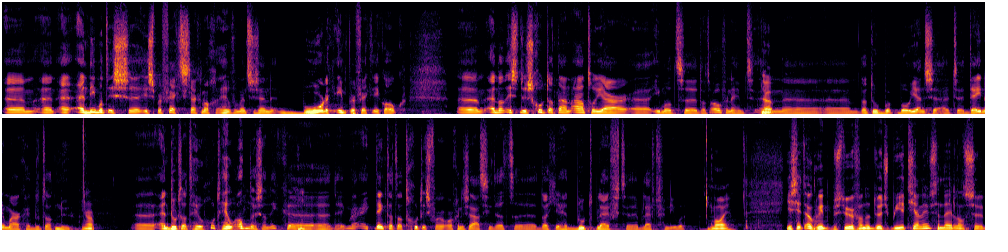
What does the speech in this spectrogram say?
Ehm, en, en, niemand is, eh, is perfect. Sterker nog, heel veel mensen zijn behoorlijk imperfect, ik ook. Ehm, en dan is het dus goed dat na een aantal jaar eh, iemand eh, dat overneemt. Ja. En eh, ehm, dat doet Bo- Jensen uit Denemarken, doet dat nu. Ja. En doet dat heel goed, heel anders dan ik deed. Maar ik denk dat dat goed is voor een organisatie, dat, dat je het bloed blijft, blijft vernieuwen. Mooi. Je zit ook in het bestuur van de Dutch Beer Challenge, de Nederlandse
